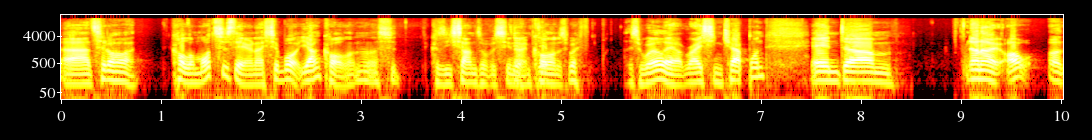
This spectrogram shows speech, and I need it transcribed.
uh, and said, "Oh, Colin Watts is there," and they said, "What, young Colin?" And I said, "Because his son's obviously named Colin as well, as well, our racing chaplain." And um, no, no, oh, uh,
